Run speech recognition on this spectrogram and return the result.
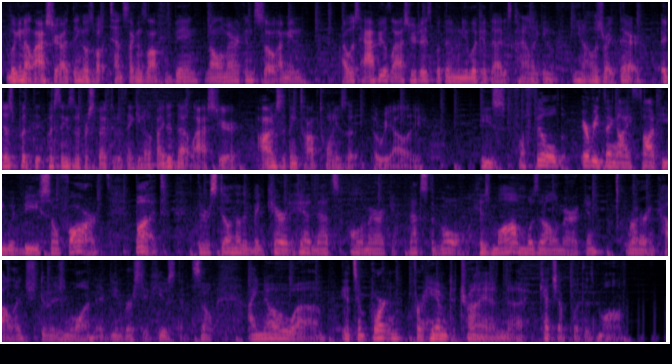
Looking at last year, I think I was about 10 seconds off of being an All-American. So, I mean, I was happy with last year's race, but then when you look at that, it's kind of like, you know, you know, I was right there. It just put the, puts things in perspective to think, you know, if I did that last year, I honestly think top 20 is a, a reality. He's fulfilled everything I thought he would be so far, but there's still another big carrot ahead, and that's All-American. That's the goal. His mom was an All-American runner in college, Division One at the University of Houston. So I know uh, it's important for him to try and uh, catch up with his mom.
